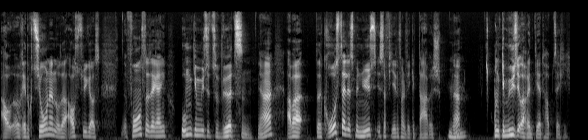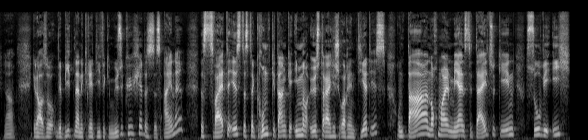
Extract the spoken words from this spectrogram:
Reduktionen oder Auszüge aus Fonds oder dergleichen, um Gemüse zu würzen. Ja? Aber der Großteil des Menüs ist auf jeden Fall vegetarisch. Mhm. Ja? Und gemüseorientiert hauptsächlich. Ja. Genau, also wir bieten eine kreative Gemüseküche, das ist das eine. Das zweite ist, dass der Grundgedanke immer österreichisch orientiert ist und da nochmal mehr ins Detail zu gehen, so wie ich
